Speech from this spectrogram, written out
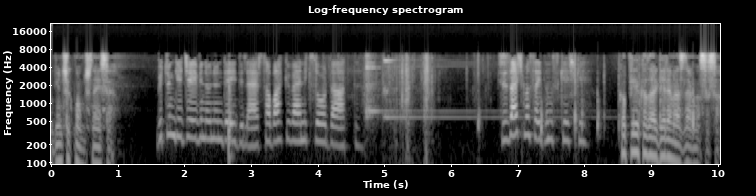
Bugün çıkmamış neyse. Bütün gece evin önündeydiler. Sabah güvenlik zor dağıttı. Siz açmasaydınız keşke. Kapıya kadar gelemezler nasılsa.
